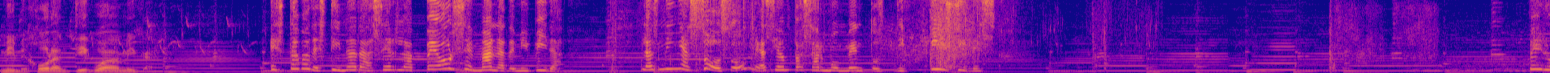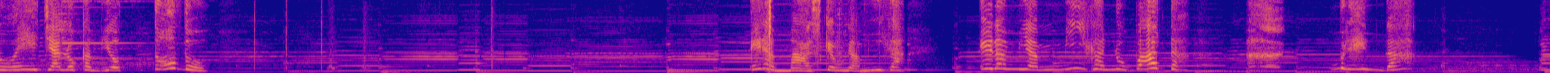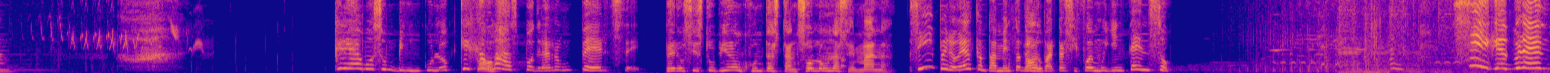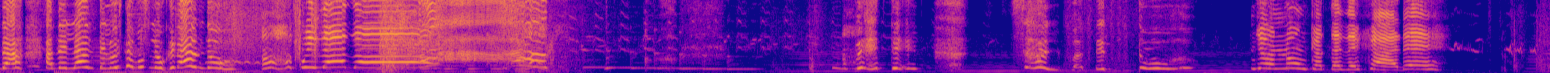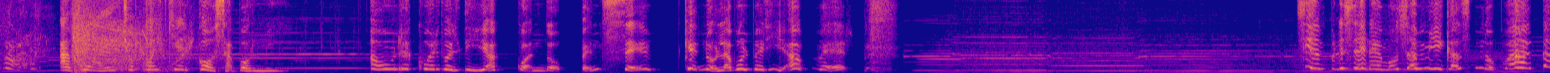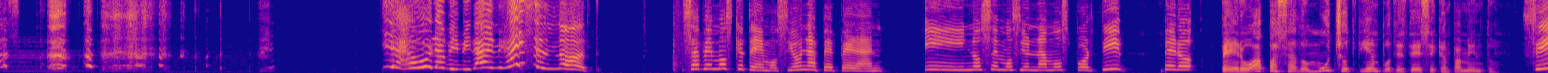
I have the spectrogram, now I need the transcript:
mi mejor antigua amiga. Estaba destinada a ser la peor semana de mi vida. Las niñas Soso me hacían pasar momentos difíciles. Pero ella lo cambió todo. Era más que una amiga. Era mi amiga novata. Brenda. Creamos un vínculo que jamás podrá romperse. Pero si estuvieron juntas tan solo una semana. Sí, pero el campamento de Ah. novatas sí fue muy intenso. ¡Sigue, Brenda! ¡Adelante! ¡Lo estamos logrando! ¡Oh, ¡Cuidado! ¡Vete! ¡Sálvate tú! Yo nunca te dejaré. Habría hecho cualquier cosa por mí. Aún recuerdo el día cuando pensé que no la volvería a ver. Siempre seremos amigas novatas. Y ahora vivirá en Hazelnut. Sabemos que te emociona, Pepperan. Y nos emocionamos por ti, pero... Pero ha pasado mucho tiempo desde ese campamento. Sí,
